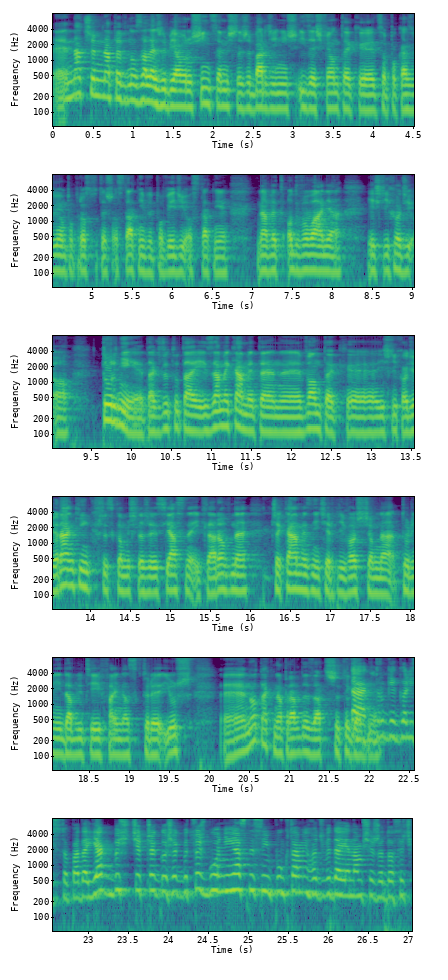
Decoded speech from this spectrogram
E, Na czym na pewno zależy Białorusince, myślę, że bardziej niż Idze Świątek, e, co pokazują po prostu też ostatnie wypowiedzi, ostatnie nawet odwołania, jeśli chodzi o turnieje. Także tutaj zamykamy ten e, wątek, jeśli chodzi o ranking. Wszystko myślę, że jest jasne i klarowne. Czekamy z niecierpliwością na turniej WTA Finals, który już no tak naprawdę za 3 tygodnie. Tak, 2 listopada. Jakbyście czegoś, jakby coś było niejasne z tymi punktami, choć wydaje nam się, że dosyć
